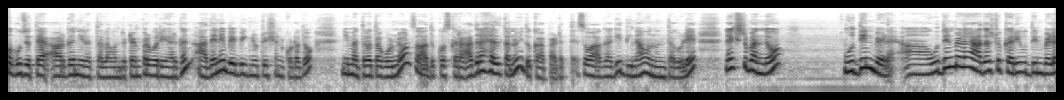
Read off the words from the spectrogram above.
ಮಗು ಜೊತೆ ಆರ್ಗನ್ ಇರುತ್ತಲ್ಲ, ಒಂದು ಟೆಂಪರವರಿ ಆರ್ಗನ್ ಅದೇನೇ ಬೇಬಿಗೆ ನ್ಯೂಟ್ರಿಷನ್ ಕೊಡೋದು ನಿಮ್ಮ ಹತ್ರ ತೊಗೊಂಡು ಸೊ ಅದಕ್ಕೋಸ್ಕರ ಅದರ ಹೆಲ್ತನ್ನು ಇದು ಕಾಪಾಡುತ್ತೆ. ಸೊ ಹಾಗಾಗಿ ದಿನ ಒಂದೊಂದು ತಗೊಳ್ಳಿ. ನೆಕ್ಸ್ಟ್ ಬಂದು ಉದ್ದಿನಬೇಳೆ ಉದ್ದಿನಬೇಳೆ ಆದಷ್ಟು ಕರಿ ಉದ್ದಿನಬೇಳೆ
